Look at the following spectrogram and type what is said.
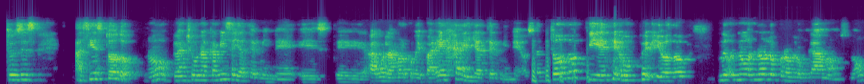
Entonces, así es todo, ¿no? Plancho una camisa y ya terminé. Este, hago el amor con mi pareja y ya terminé. O sea, todo tiene un periodo, no, no, no lo prolongamos, ¿no?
